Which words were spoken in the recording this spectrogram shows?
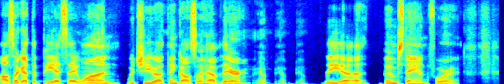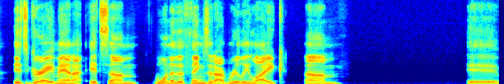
also got the PSA one, which you I think also have there Yep, yep, yep. the uh, boom stand for it. It's great, man. I, it's um one of the things that I really like. Um, it,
